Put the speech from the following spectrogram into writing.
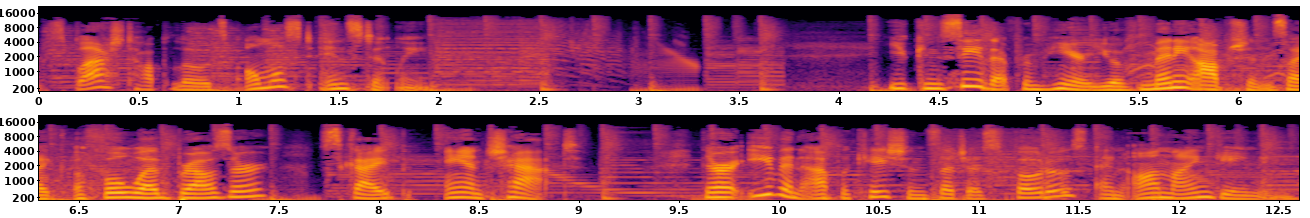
Splashtop loads almost instantly. You can see that from here you have many options like a full web browser, Skype, and chat. There are even applications such as photos and online gaming.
